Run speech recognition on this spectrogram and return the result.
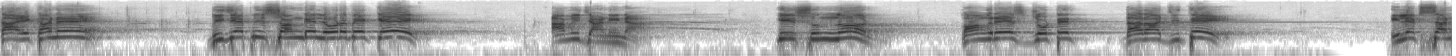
তা এখানে বিজেপির সঙ্গে লড়বে কে? আমি জানি না। কি সুন্দর, কংগ্রেস জোটের দ্বারা জিতে ইলেকশন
